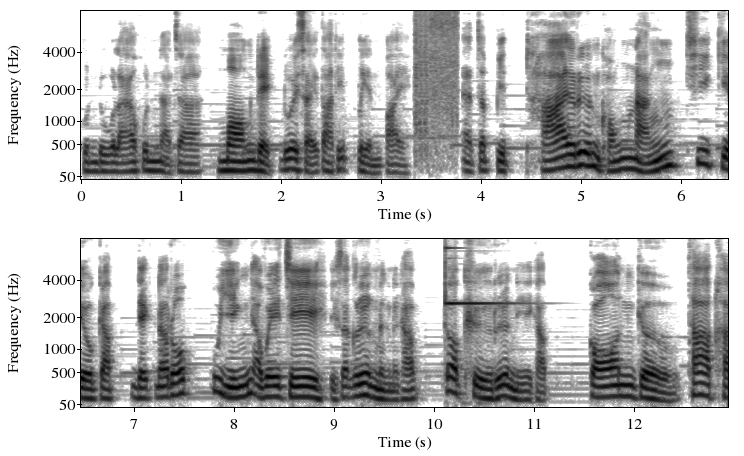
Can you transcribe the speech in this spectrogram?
คุณดูแล้วคุณอาจจะมองเด็กด้วยสายตาที่เปลี่ยนไป อาจจะปิดท้ายเรื่องของหนังที่เกี่ยวกับเด็กนรก ผู้หญิงอเวจี อีกสักเรื่องหนึ่งนะครับ ก็คือเรื่องนี้ครับ Gone Girl ถ้าใคร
